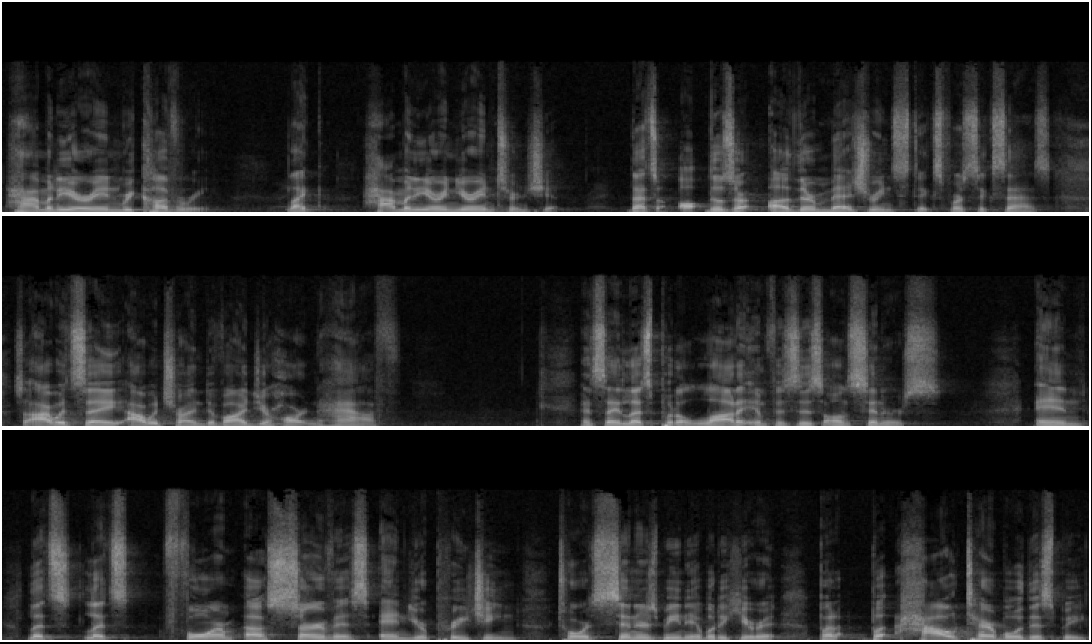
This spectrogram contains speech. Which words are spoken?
How many are in recovery? Like, how many are in your internship? That's all, those are other measuring sticks for success. So I would say I would try and divide your heart in half and say let's put a lot of emphasis on sinners. And let's let's form a service and you're preaching towards sinners being able to hear it. But but how terrible would this be?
